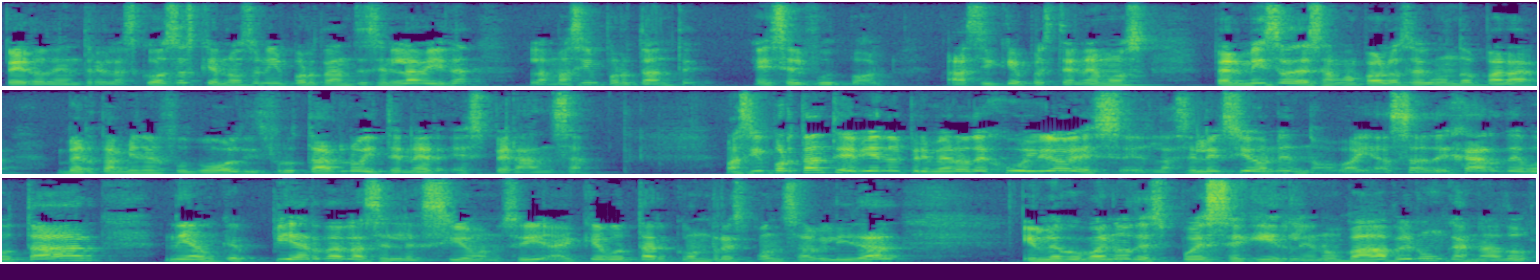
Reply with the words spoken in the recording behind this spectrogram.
pero de entre las cosas que no son importantes en la vida, la más importante es el fútbol. Así que pues tenemos permiso de San Juan Pablo II para ver también el fútbol, disfrutarlo y tener esperanza. Más importante, viene el primero de julio, es, las elecciones, no vayas a dejar de votar, ni aunque pierda la selección, ¿sí? Hay que votar con responsabilidad y luego, bueno, después seguirle, ¿no? Va a haber un ganador.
